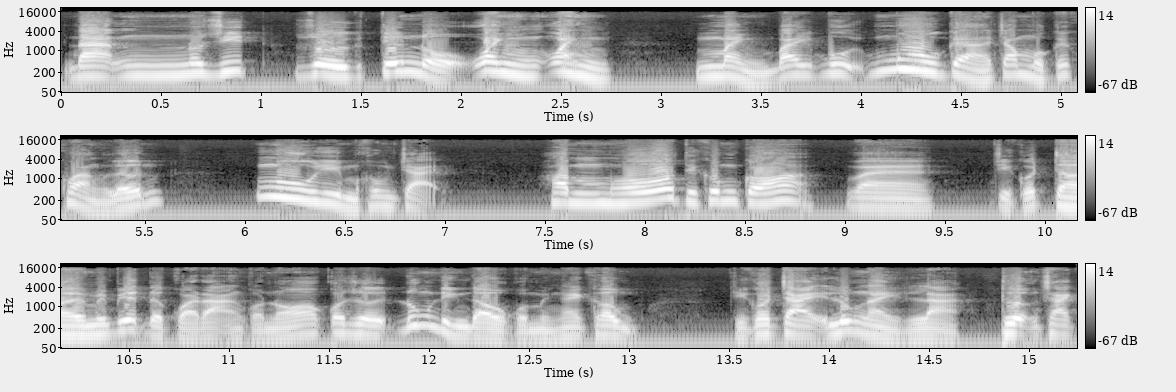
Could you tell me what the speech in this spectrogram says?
Đạn nó rít rồi tiếng nổ oanh oanh, mảnh bay bụi mu cả trong một cái khoảng lớn. Ngu gì mà không chạy. Hầm hố thì không có và chỉ có trời mới biết được quả đạn của nó có rơi đúng đỉnh đầu của mình hay không. Chỉ có chạy lúc này là thượng sạch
